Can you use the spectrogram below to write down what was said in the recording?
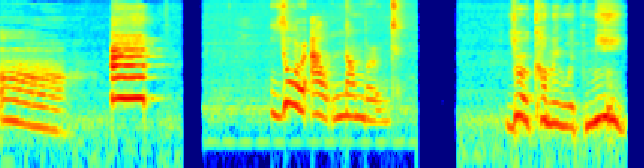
Oh, You're outnumbered. You're coming with me.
